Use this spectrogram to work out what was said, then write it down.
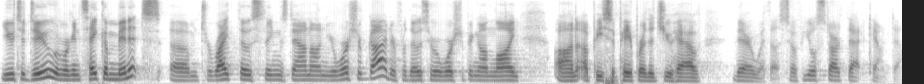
you to do. And we're going to take a minute um, to write those things down on your worship guide or for those who are worshiping online on a piece of paper that you have there with us. So if you'll start that countdown.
